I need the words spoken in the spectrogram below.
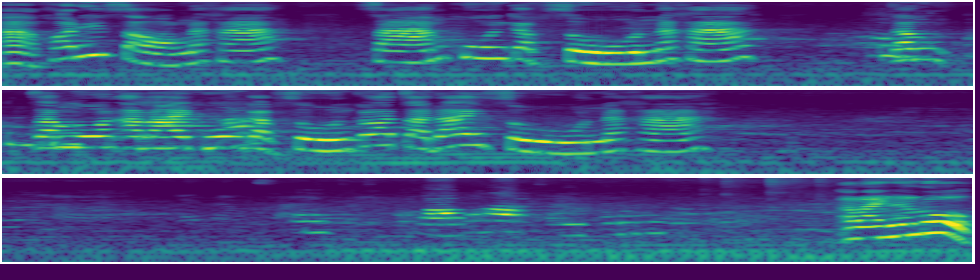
อ่าข้อที่ 2 นะคะ3คูณกับ0นะคะจำจำนวนอะไรคูณกับ 0 ก็จะได้0นะคะ อะไรนะลูก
